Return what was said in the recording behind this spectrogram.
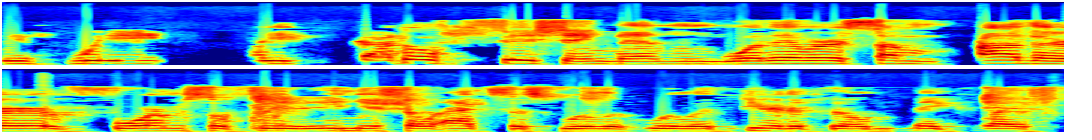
if we we cut off phishing, then whatever some other forms of initial access will will appear that will make life.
